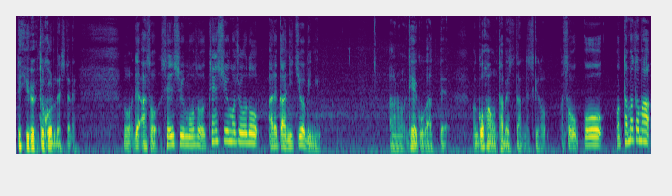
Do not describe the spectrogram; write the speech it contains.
ていうところでしたね。そう。であそう。先週もそう。先週もちょうどあれか日曜日にあの稽古があってご飯を食べてたんですけどそこたまたま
